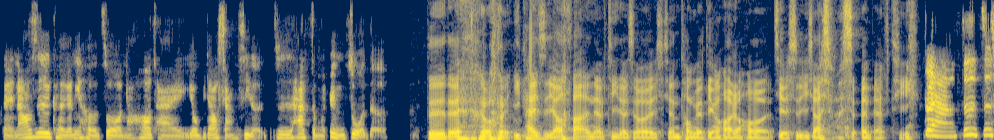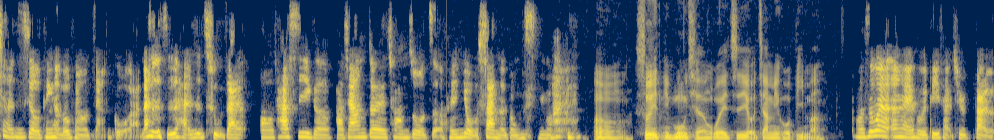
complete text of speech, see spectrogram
对，然后是可能跟你合作，然后才有比较详细的，就是它怎么运作的。对对对，我一开始要发 NFT 的时候，先通个电话，然后解释一下什么是 NFT。对啊，就是之前其实有听很多朋友讲过啦，但是只是还是处在哦，它是一个好像对创作者很友善的东西吗？嗯，所以你目前为止有加密货币吗？我是为了 NFT 才去办了，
